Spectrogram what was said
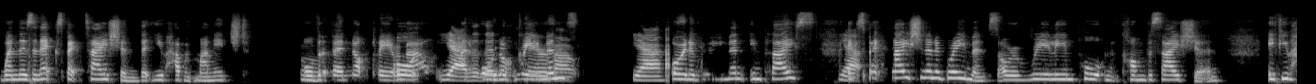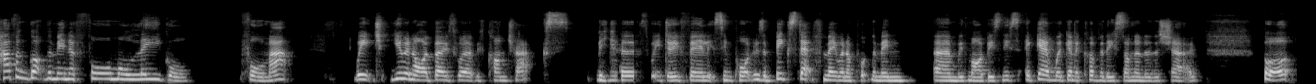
when there's an expectation that you haven't managed or Mm. that they're not clear Or- about yeah, that or they're not clear about. Yeah. or an agreement in place Yeah. expectation and agreements are a really important conversation if you haven't got them in a formal legal format which you and i both work with contracts because we do feel it's important it was a big step for me when i put them in um, with my business again we're going to cover this on another show but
